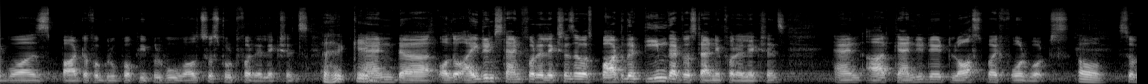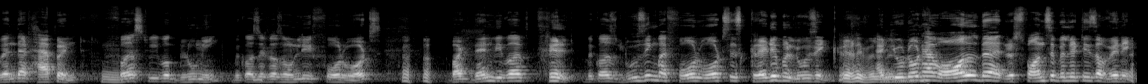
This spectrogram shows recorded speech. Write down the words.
was part of a group of people who also stood for elections. Okay. And uh, although I didn't stand for elections, I was part of the team that was standing for elections, and our candidate lost by four votes. Oh. So when that happened, first we were gloomy because it was only four votes, but then we were thrilled because losing by four votes is credible losing, Credible and you don't have all the responsibilities of winning.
